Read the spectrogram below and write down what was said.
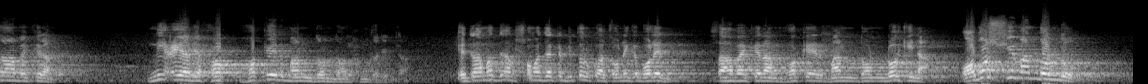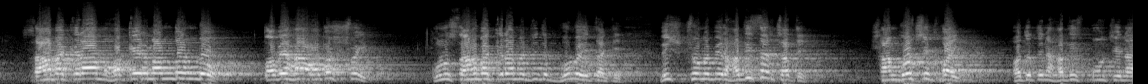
সাহাবাই কেরাম হক, হকের মানদণ্ড, আলহামদুলিল্লাহ। এটা আমাদের সমাজে একটা বিতর্ক আছে। অনেকে বলেন সাহাবাই কেরাম হকের মানদণ্ড কিনা? অবশ্যই মানদণ্ড। সাহাবা কেরাম হকের মানদণ্ড। তবে হ্যাঁ অবশ্যই। কোন সাহাবা কেরামের যদি ভুল হয়ে থাকে বিশ্বনবীর হাদিসের সাথে সাংঘর্ষিক হয়। হয়তো তিনি হাদিস পৌঁছে না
